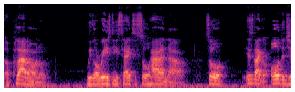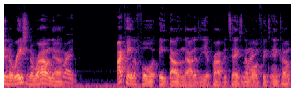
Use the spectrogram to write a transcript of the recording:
a plot on them. We're gonna raise these taxes so high now. So it's like an older generation around now. Right. I can't afford eight thousand dollars a year property tax, and I'm on fixed income.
